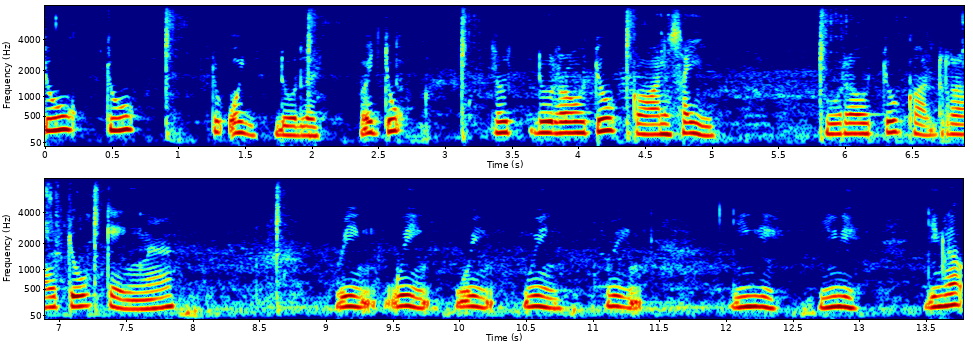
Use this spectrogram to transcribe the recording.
จุกจุกจุกโอ้ย โดนเลย เฮ้ย จุก เราดูเราจุกก่อนสิดูเราจุกก่อนเราจุกเก่งนะ วิ่งวิ่งวิ่งวิ่งวิ่งยิงดิยิงดิยิงแล้ว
